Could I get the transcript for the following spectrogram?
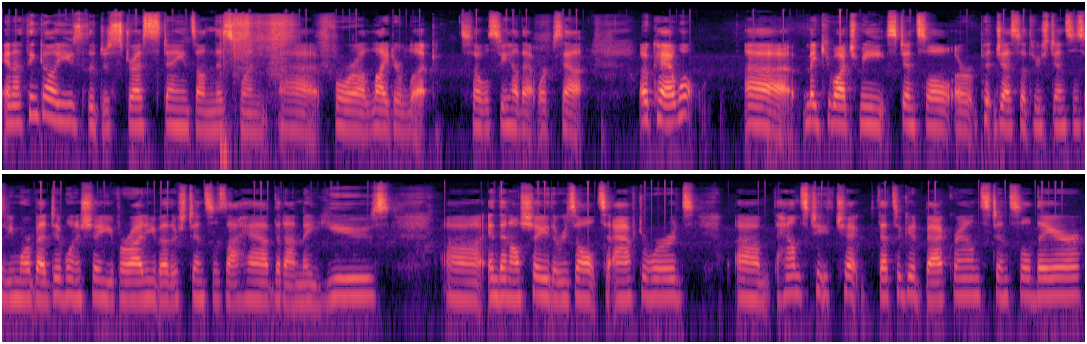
and I think I'll use the distress stains on this one uh, for a lighter look so we'll see how that works out. Okay, I won't uh, make you watch me stencil or put gesso through stencils anymore, but I did want to show you a variety of other stencils I have that I may use. Uh, and then I'll show you the results afterwards. Um, houndstooth check, that's a good background stencil there.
